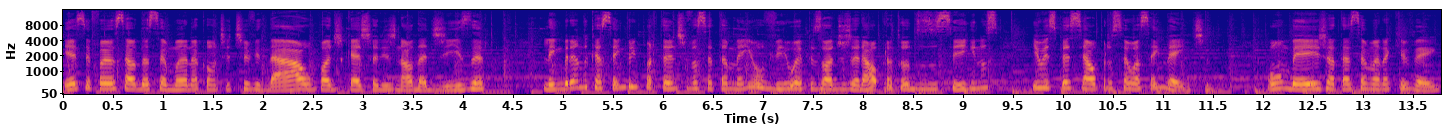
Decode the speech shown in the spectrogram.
Esse foi o Céu da Semana com Titi Vidal, um podcast original da Deezer. Lembrando que é sempre importante você também ouvir o episódio geral para todos os signos e o especial para o seu ascendente. Um beijo, até semana que vem.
